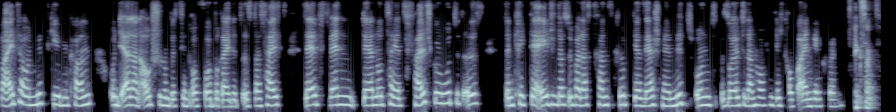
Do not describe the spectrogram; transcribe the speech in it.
weiter und mitgeben kann und er dann auch schon ein bisschen darauf vorbereitet ist. Das heißt, selbst wenn der Nutzer jetzt falsch geroutet ist, dann kriegt der Agent das über das Transkript ja sehr schnell mit und sollte dann hoffentlich darauf eingehen können. Exakt.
